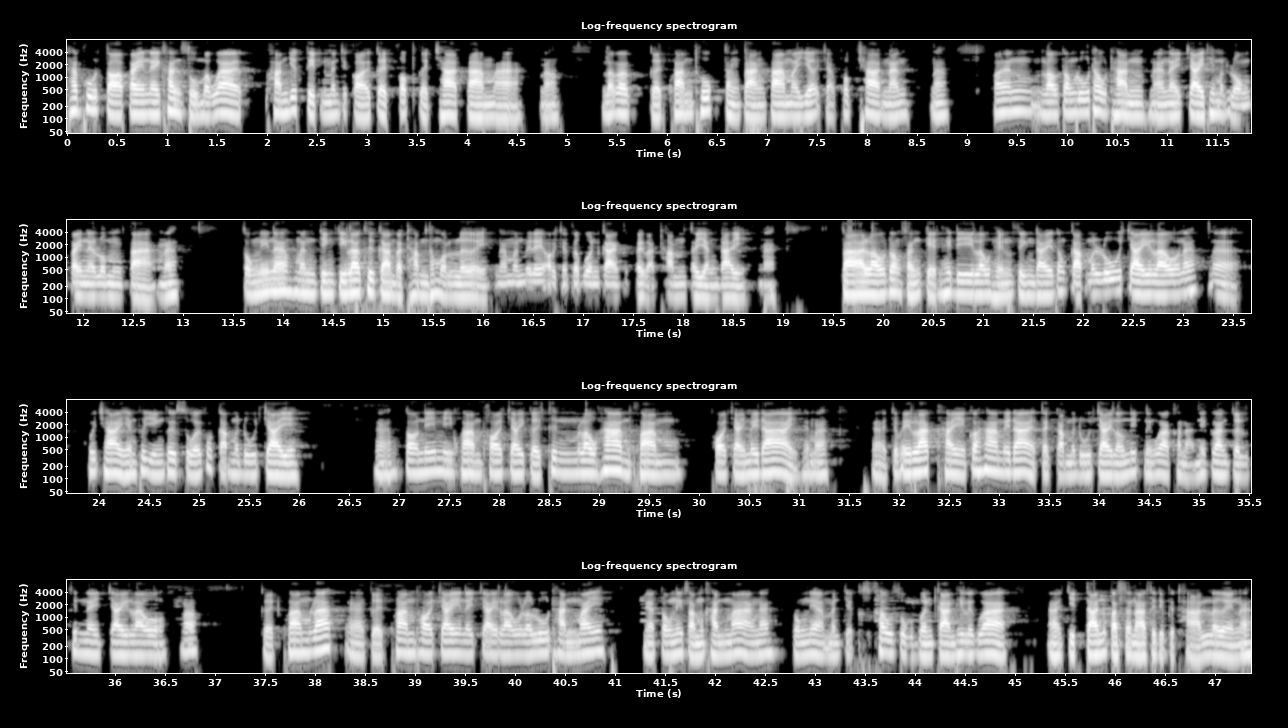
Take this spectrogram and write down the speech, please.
ถ้าพูดต่อไปในขั้นสูงบอกว่าความยึดติดมันจะก่อให้เกิดภพเกิดชาติตามมาเนาะแล้วก็เกิดความทุกข์ต่างๆ ตามมาเยอะจากภพชาตินั้นนะเพราะฉะนั้นเราต้องรู้เท่าทันนะในใจที่มันหลงไปในลมต่างๆนะตรงนี้นะมันจริงๆแล้วคือการบัตรธรรมทั้งหมดเลยนะมันไม่ได้ออกจากกระบวนการปฏิบัติธรรมแต่อย่างใดนะ ตาเราต้องสังเกตให้ดี เราเห็นสิ่งใดต้องกลับมารู้ใจเรานะผู้ชายเห็นผู้หญิงสวยๆก็กลับมาดูใจนะตอนนี้มีความพอใจเกิดขึ้นเราห้ามความพอใจไม่ได้ใช่ไหมจะไปรักใครก็ห้ามไม่ได้ แต่กลับมาดูใจเรานิดนึงว่าขณะนี้กำลังเกิดขึ้นในใจเราเนาะเกิดความรักเกิดความพอใจในใจเราเรารู้ทันไหมเนี่ยตรงนี้สำคัญมากนะ ตรงเนี้ยมันจะเข้าสู่กระบวนการที่เรียกว่าจิตตานุปัสสนาสติปัฏฐานเลยนะ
